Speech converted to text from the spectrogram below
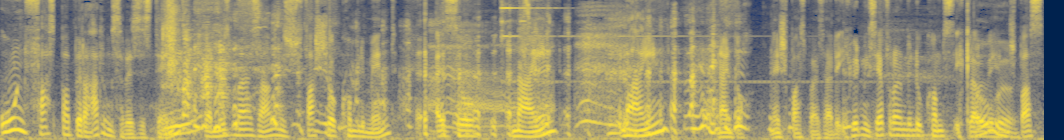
unfassbar beratungsresistent. Da muss man sagen, das ist fast schon ein Kompliment. Also nein, nein, nein doch, nein, Spaß beiseite. Ich würde mich sehr freuen, wenn du kommst. Ich glaube, wir Oh. hätten Spaß.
